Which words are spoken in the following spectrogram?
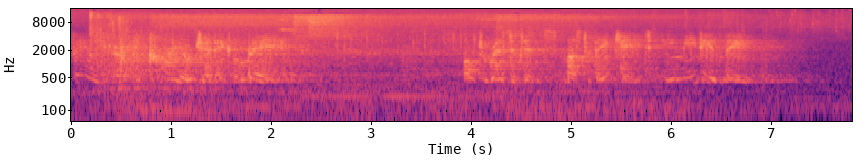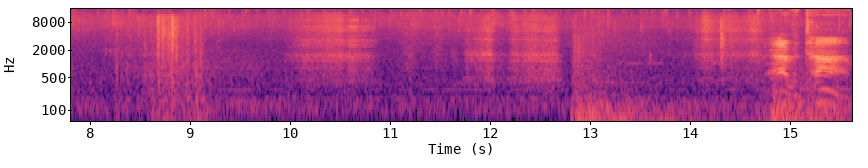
Failure in cryogenic array. All residents must vacate immediately. Out of time.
